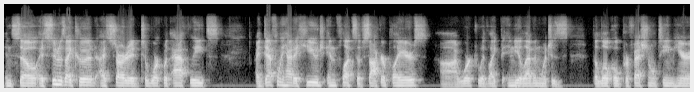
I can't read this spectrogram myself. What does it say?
And so as soon as I could, I started to work with athletes. I definitely had a huge influx of soccer players. Uh, I worked with like the Indy 11, which is the local professional team here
